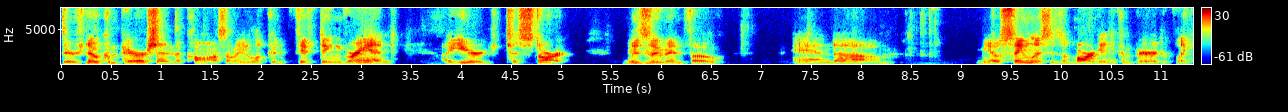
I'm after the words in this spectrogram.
there's no comparison in the cost. I mean, look at 15 grand a year to start with mm-hmm. ZoomInfo, and um, you know, Seamless is a bargain comparatively.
